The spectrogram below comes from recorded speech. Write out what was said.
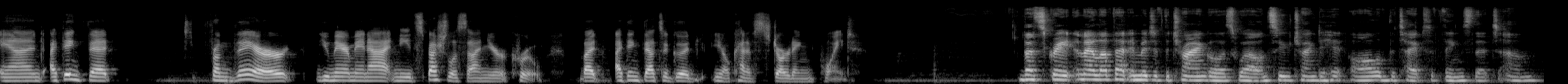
And I think that from there, you may or may not need specialists on your crew, but I think that's a good, you know, kind of starting point. That's great. And I love that image of the triangle as well. And so you're trying to hit all of the types of things that, um,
